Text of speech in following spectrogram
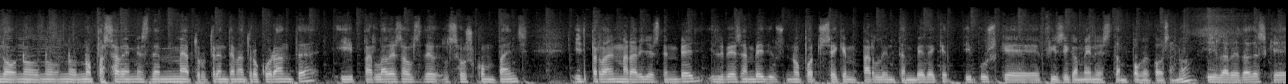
no, no, no, no, no passava més de metro 30, metro 40, i parlaves als, de, als seus companys i et parlaven meravelles d'en ell, i el ves amb ell i dius, no pot ser que em parlin també d'aquest tipus que físicament és tan poca cosa, no? I la veritat és que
